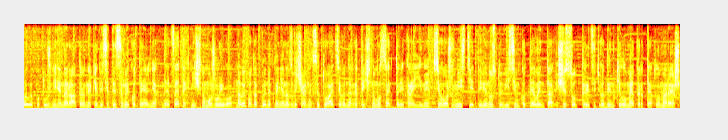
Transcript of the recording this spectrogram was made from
встановили потужні генератори на 57 котельнях, де це технічно можливо. На випадок виникнення надзвичайних ситуацій в енергетичному секторі країни. Всього ж в місті 98 котелень та 631 кілометр тепломереж.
